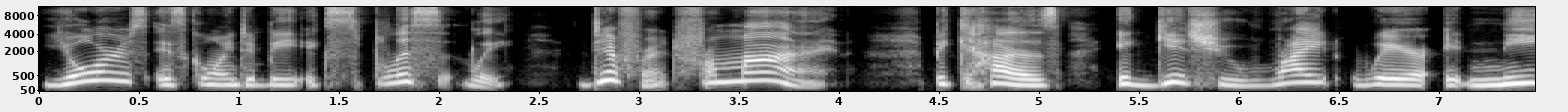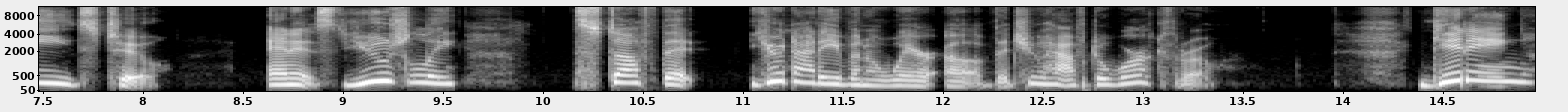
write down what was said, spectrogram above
yours is going to be explicitly different from mine because it gets you right where it needs to. And it's usually stuff that you're not even aware of that you have to work through. Getting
